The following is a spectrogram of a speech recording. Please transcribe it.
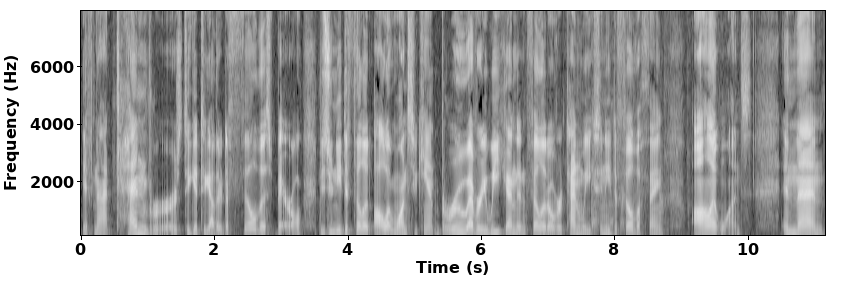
if not 10 brewers, to get together to fill this barrel because you need to fill it all at once. You can't brew every weekend and fill it over 10 weeks. You need to fill the thing all at once, and then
